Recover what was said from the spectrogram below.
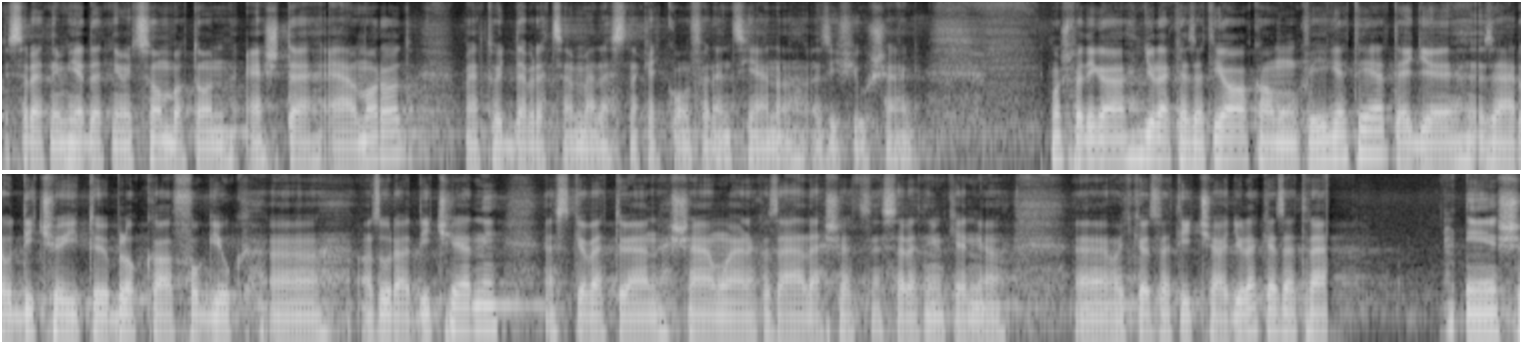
szeretném hirdetni, hogy szombaton este elmarad, mert hogy Debrecenben lesznek egy konferencián az ifjúság. Most pedig a gyülekezeti alkalmunk véget ért, egy eh, záró dicsőítő blokkal fogjuk eh, az Urat dicsérni, ezt követően Sámuelnek az áldását szeretném kérni, eh, hogy közvetítse a gyülekezetre, és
